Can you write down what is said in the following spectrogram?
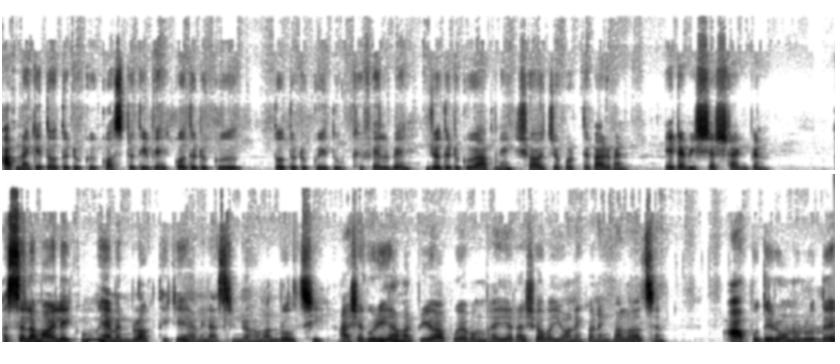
আপনাকে ততটুকু কষ্ট দিবে, কতটুকু, ততটুকুই দুঃখে ফেলবে, যতটুকু আপনি সাহায্য করতে পারবেন, এটা বিশ্বাস রাখবেন। আসসালামু আলাইকুম, হেমেন ব্লগ থেকে আমি নাসরিন রহমান বলছি। আশা করি আমার প্রিয় আপু এবং ভাইয়ারা সবাই অনেক অনেক ভালো আছেন। আপুদের অনুরোধে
